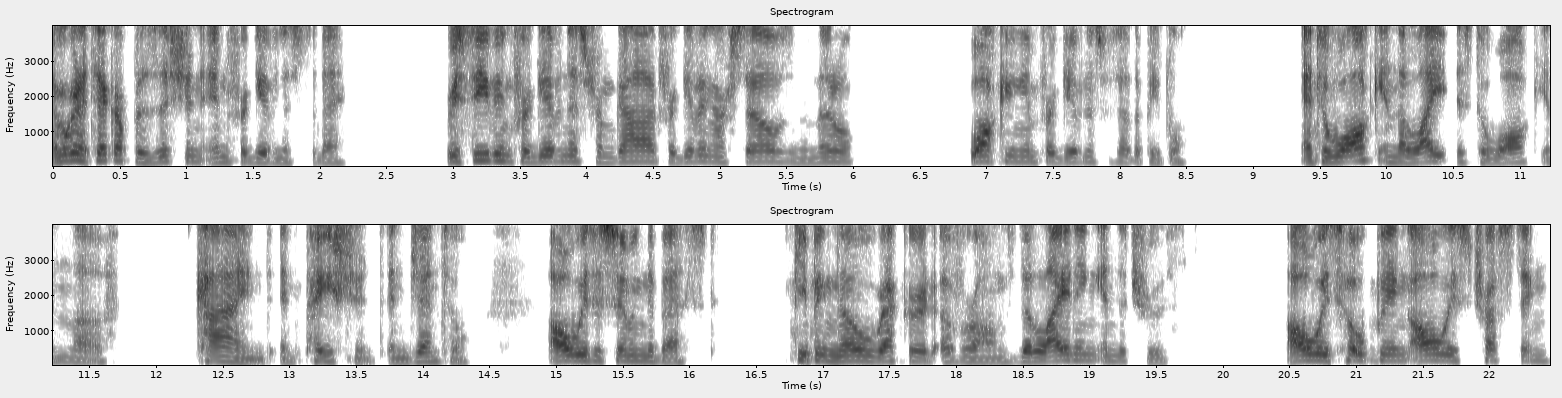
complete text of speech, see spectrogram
And we're going to take our position in forgiveness today, receiving forgiveness from God, forgiving ourselves in the middle, walking in forgiveness with other people. And to walk in the light is to walk in love, kind and patient and gentle, always assuming the best, keeping no record of wrongs, delighting in the truth, always hoping, always trusting,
